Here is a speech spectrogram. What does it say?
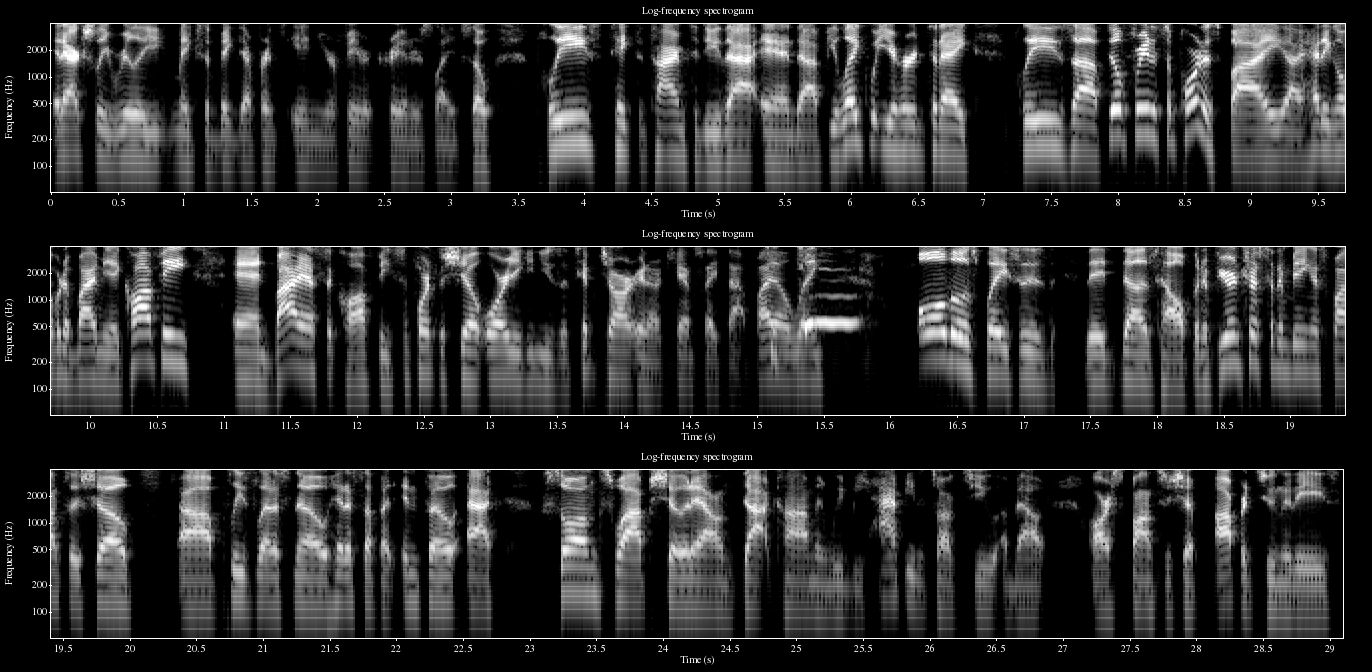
it actually really makes a big difference in your favorite creator's life. So please take the time to do that. And uh, if you like what you heard today, please uh, feel free to support us by uh, heading over to Buy Me a Coffee and buy us a coffee, support the show, or you can use the tip jar in our campsite.bio link all those places it does help and if you're interested in being a sponsor of the show uh, please let us know hit us up at info at songswapshowdown.com and we'd be happy to talk to you about our sponsorship opportunities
